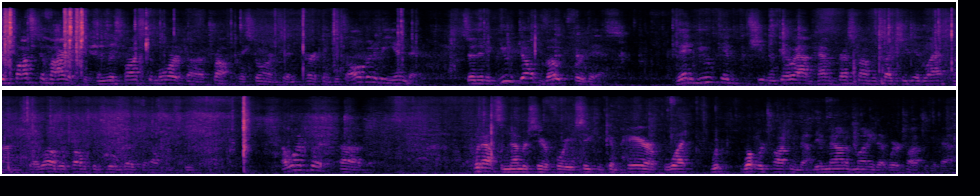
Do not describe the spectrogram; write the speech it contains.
response to viruses and response to more uh, tropical storms and hurricanes. It's all gonna be in there. So that if you don't vote for this, then you can, she will go out and have a press conference like she did last time and say, well, the Republicans didn't vote to help these people. I wanna put, uh, put out some numbers here for you so you can compare what, we're- what we're talking about, the amount of money that we're talking about.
